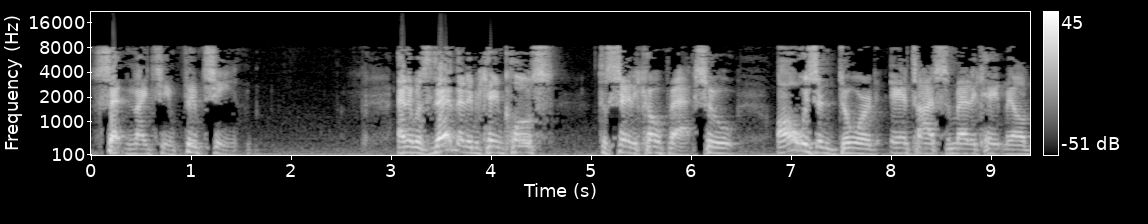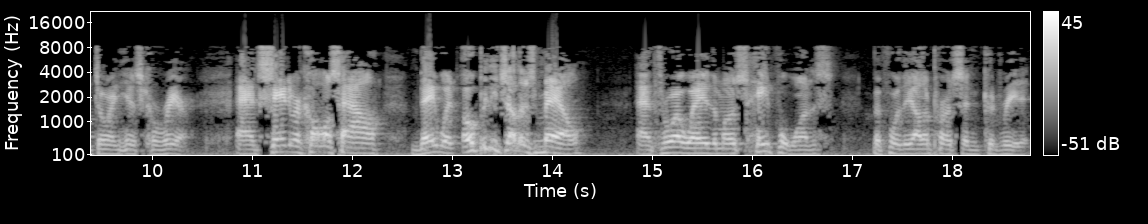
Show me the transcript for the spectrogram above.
set in 1915. And it was then that he became close to Sandy Koufax, who always endured anti Semitic hate mail during his career. And Sandy recalls how they would open each other's mail and throw away the most hateful ones before the other person could read it.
